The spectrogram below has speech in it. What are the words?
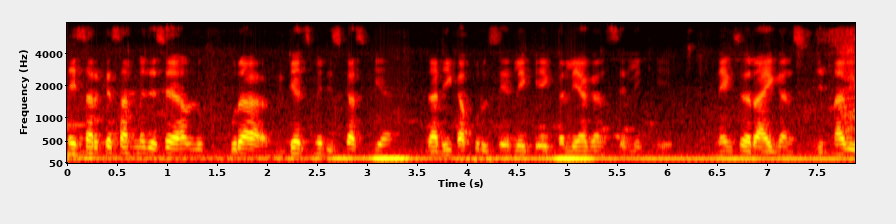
नहीं, सर के साथ में जैसे हम लोग पूरा डिटेल्स में डिस्कस किया, राधिकापुर से लेके, कलियागंज से लेके नेक्स्ट रायगंज, जितना भी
